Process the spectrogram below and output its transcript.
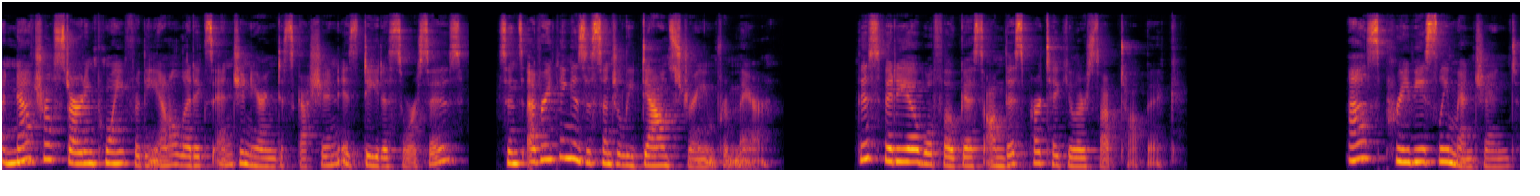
A natural starting point for the analytics engineering discussion is data sources, since everything is essentially downstream from there. This video will focus on this particular subtopic. As previously mentioned,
